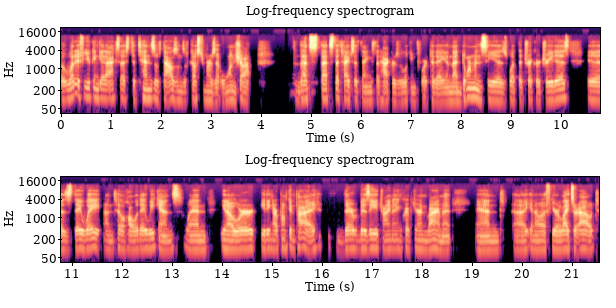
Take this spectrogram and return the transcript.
But what if you can get access to tens of thousands of customers at one shot? That's that's the types of things that hackers are looking for today. And that dormancy is what the trick or treat is, is they wait until holiday weekends when you know we're eating our pumpkin pie. They're busy trying to encrypt your environment. And uh, you know, if your lights are out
